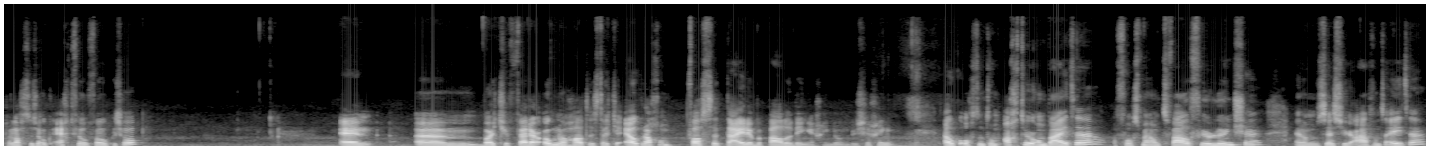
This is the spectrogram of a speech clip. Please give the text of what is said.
Er lag dus ook echt veel focus op. En um, wat je verder ook nog had, is dat je elke dag om vaste tijden bepaalde dingen ging doen. Dus je ging elke ochtend om 8 uur ontbijten, volgens mij om 12 uur lunchen en om 6 uur avondeten.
